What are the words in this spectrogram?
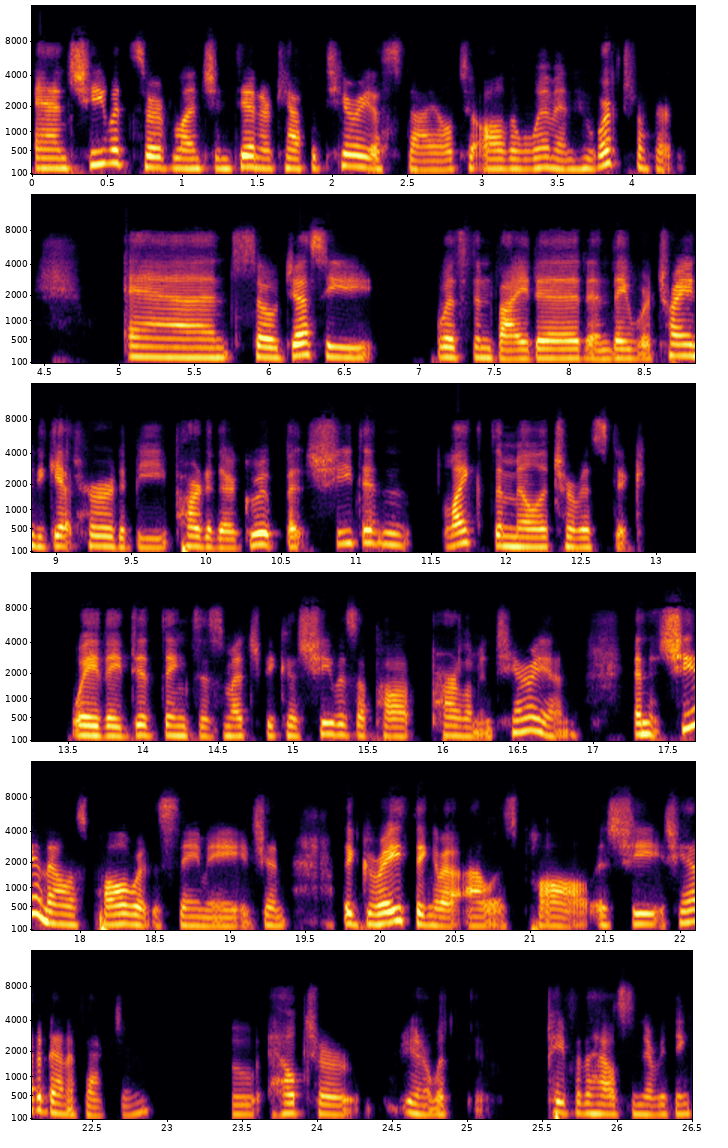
And she would serve lunch and dinner cafeteria style to all the women who worked for her. And so Jessie was invited, and they were trying to get her to be part of their group, but she didn't like the militaristic way they did things as much because she was a par- parliamentarian and she and alice paul were the same age and the great thing about alice paul is she she had a benefactor who helped her you know with pay for the house and everything.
